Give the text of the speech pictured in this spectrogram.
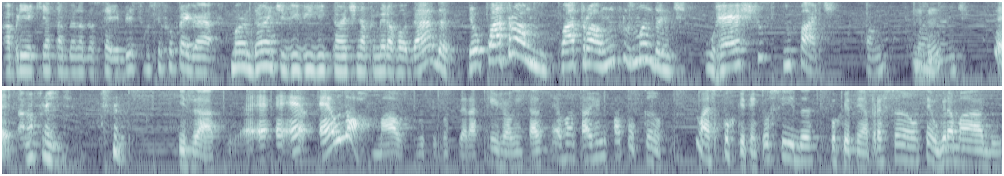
abri aqui a tabela da Série B, se você for pegar mandantes e visitantes na primeira rodada, deu 4 a 1, 4 a 1 para os mandantes. O resto empate. Então, uhum. mandante uhum. tá na frente. Exato. É, é, é, é, o normal se você considerar que quem joga em casa tem a vantagem do fator campo. Mas porque tem torcida, porque tem a pressão, tem o gramado,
